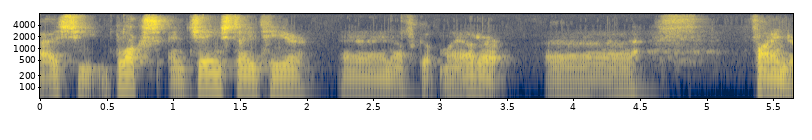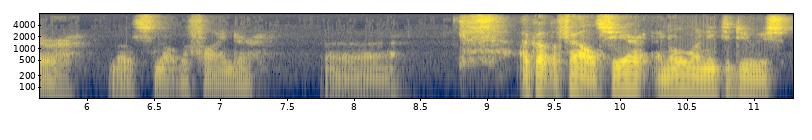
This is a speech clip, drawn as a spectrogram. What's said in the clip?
I see blocks and chain state here, and I've got my other uh, finder. No, it's not the finder. Uh, I got the files here, and all I need to do is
